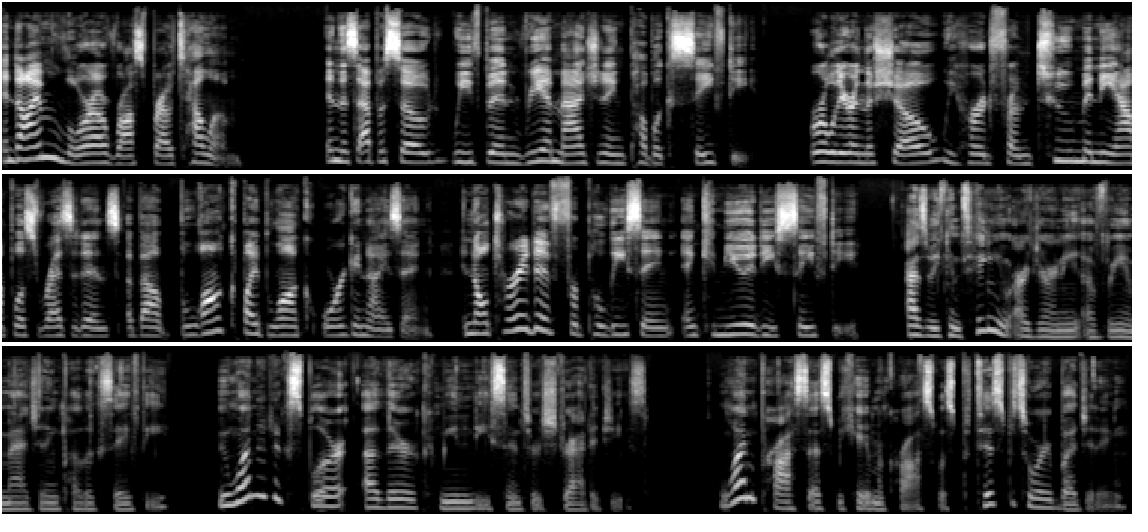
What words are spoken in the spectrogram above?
And I'm Laura Rosbrow Telem. In this episode, we've been reimagining public safety. Earlier in the show, we heard from two Minneapolis residents about block by block organizing, an alternative for policing and community safety. As we continue our journey of reimagining public safety, we wanted to explore other community centered strategies. One process we came across was participatory budgeting.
